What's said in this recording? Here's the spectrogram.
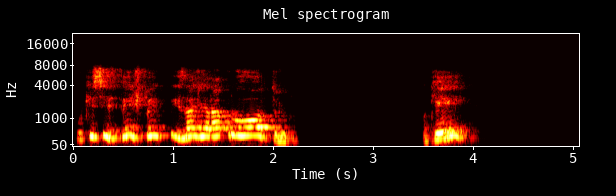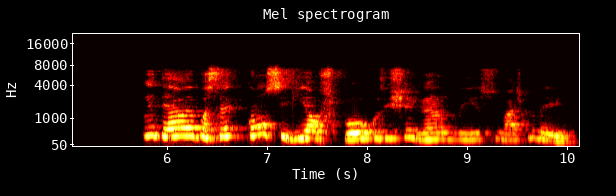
o que se fez foi exagerar para o outro. Ok? O ideal é você conseguir aos poucos e chegando isso mais para o meio.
